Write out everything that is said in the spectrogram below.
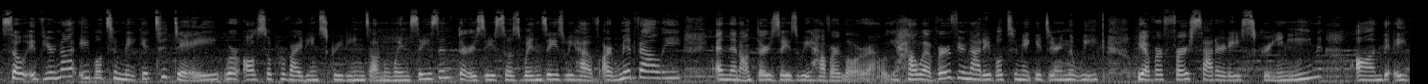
So if you're not able to make it today, we're also providing screenings on Wednesdays and Thursdays. So as Wednesdays we have our Mid Valley, and then on Thursdays we have our Lower Valley. However, if you're not able to make it during the week, we have our first Saturday screening on the 8th,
